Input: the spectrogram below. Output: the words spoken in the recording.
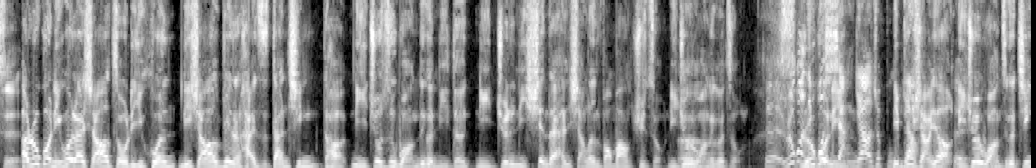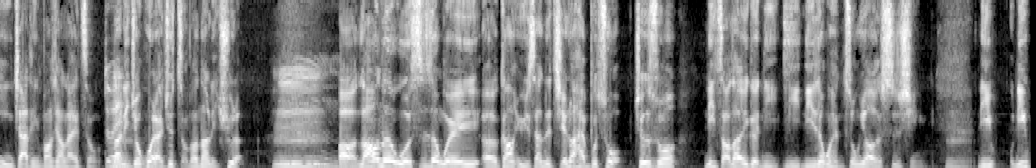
是。啊，如果你未来想要走离婚，你想要变成孩子单亲，哈，你就是往那个你的你觉得你现在很享乐的方法去走，你就会往那个走。了。对，如果你想要就不你不想要，你就会往这个经营家庭方向来走，那你就未来就走到那里去了。嗯。啊，然后呢，我是认为，呃，刚刚雨珊的结论还不错，就是说你找到一个你你你认为很重要的事情，嗯，你你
